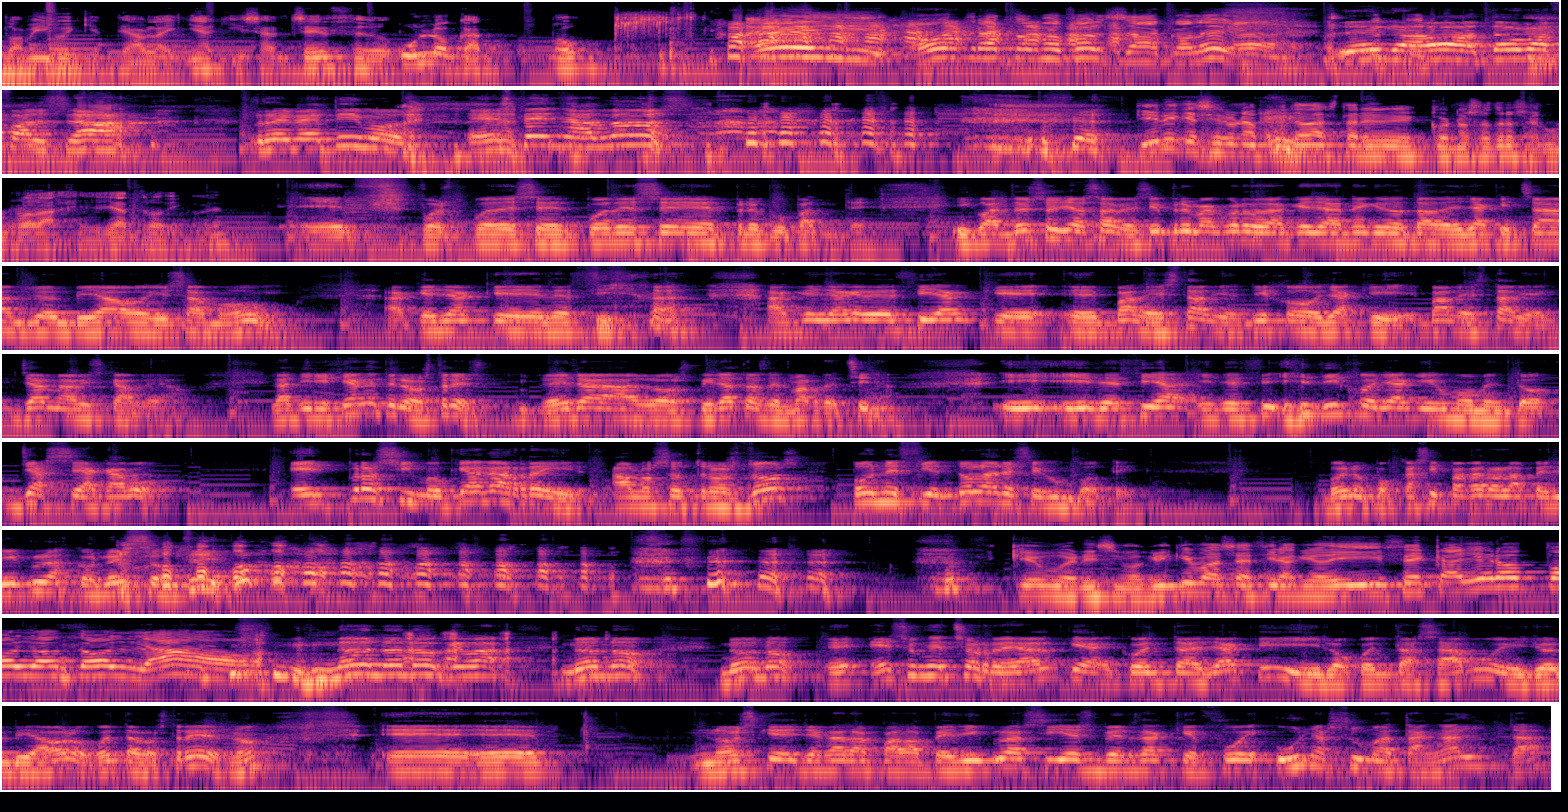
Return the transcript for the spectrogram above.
tu amigo y quien te habla, Iñaki Sánchez, un local... Oh. ¡Ey! ¡Otra toma falsa, colega! Venga, va, toma falsa. Repetimos, escena 2. Tiene que ser una putada estar eh, con nosotros en un rodaje, ya te lo digo, ¿eh? Eh, pues puede ser, puede ser preocupante. Y cuando eso ya sabes, siempre me acuerdo de aquella anécdota de Jackie Chan, Joe Enviado y Samo aquella que decía, aquella que decían que eh, vale, está bien, dijo Jackie, vale, está bien, ya me habéis cabreado. La dirigían entre los tres, eran los piratas del mar de China. Y, decía, y, y dijo Jackie un momento, ya se acabó. El próximo que haga reír a los otros dos pone 100 dólares en un bote. Bueno, pues casi pagaron la película con eso, tío. Qué buenísimo. Creí que ibas a decir aquello dice cayeron por los dos lados. No, no, no, que va. No, no, no, no. Eh, es un hecho real que cuenta Jackie y lo cuenta Samu y yo enviado lo cuenta los tres, ¿no? Eh, eh, no es que llegara para la película, sí es verdad que fue una suma tan alta,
